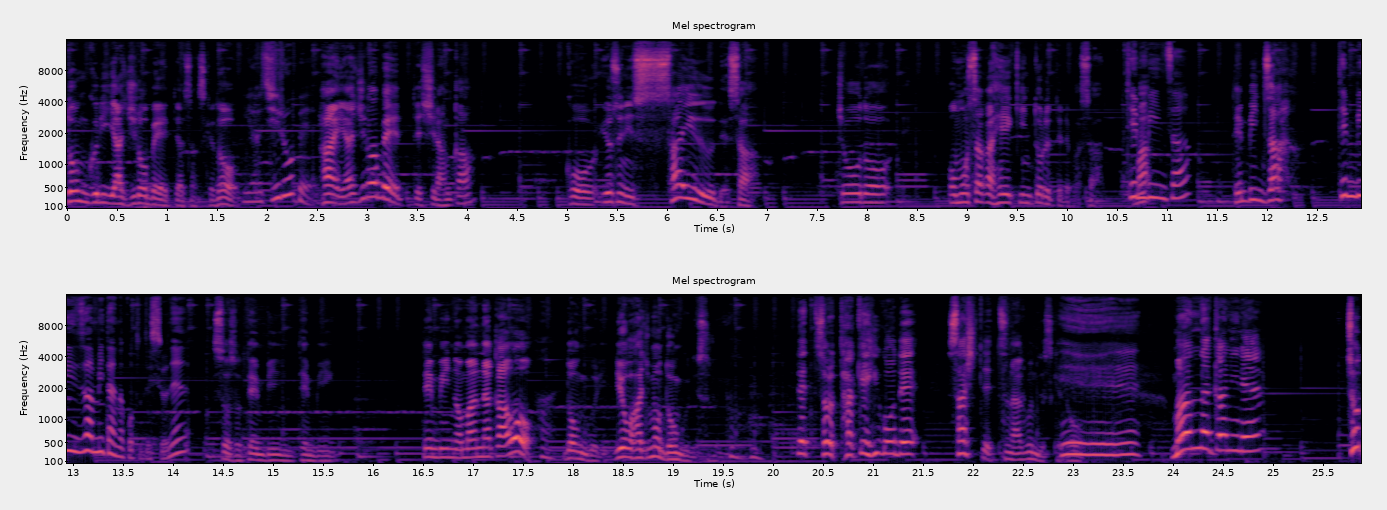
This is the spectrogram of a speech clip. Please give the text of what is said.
どんぐりやじろべえってやつなんですけど。やじろべえはいやじろべえって知らんか？こう要するに左右でさちょうど重さが平均取れてればさ天秤座、ま天秤座？天秤座みたいなことですよね。そうそう天秤天秤天秤の真ん中をはい。どんぐり、両端もどんぐりにするんよ。でそれを竹ひごで刺してつなぐんですけど真ん中にねちょっ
